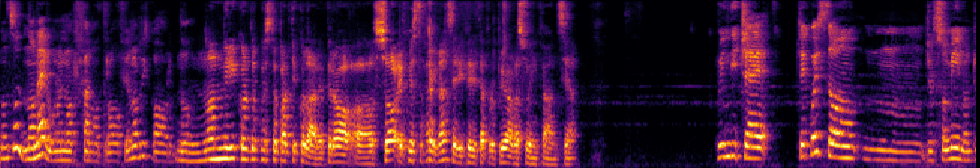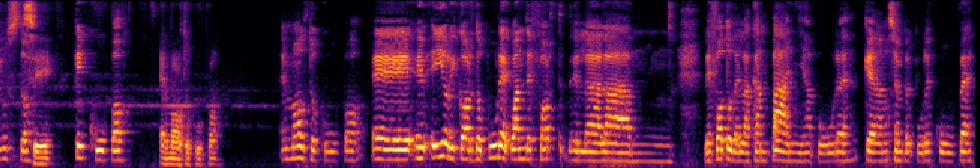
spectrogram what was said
Non so, non era un orfanotrofio, non ricordo. non mi ricordo questo particolare, però uh, so e questa fragranza è riferita proprio alla sua infanzia. Quindi c'è, c'è questo mm, gelsomino, giusto? Sì, Che è cupo. è molto cupo. È molto cupo e, e- e io ricordo pure quando è forte della- la, mm, le foto della campagna pure, che erano sempre pure cupe.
